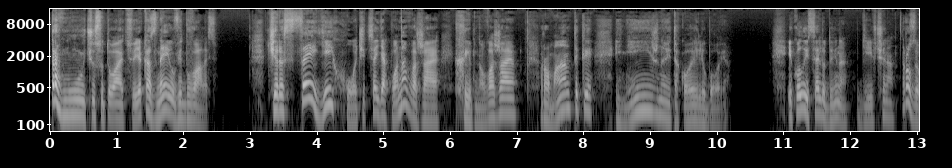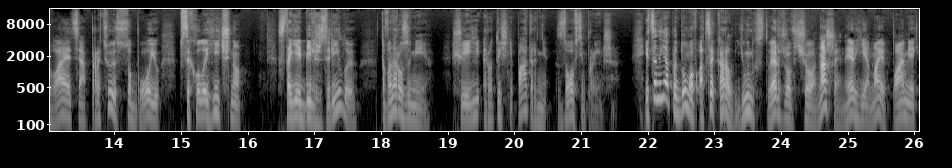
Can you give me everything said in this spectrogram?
травмуючу ситуацію, яка з нею відбувалась. Через це їй хочеться, як вона вважає, хибно вважає, романтики і ніжної такої любові. І коли ця людина, дівчина, розвивається, працює з собою, психологічно стає більш зрілою, то вона розуміє, що її еротичні паттерні зовсім про інше. І це не я придумав, а це Карл Юнг стверджував, що наша енергія має пам'ять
